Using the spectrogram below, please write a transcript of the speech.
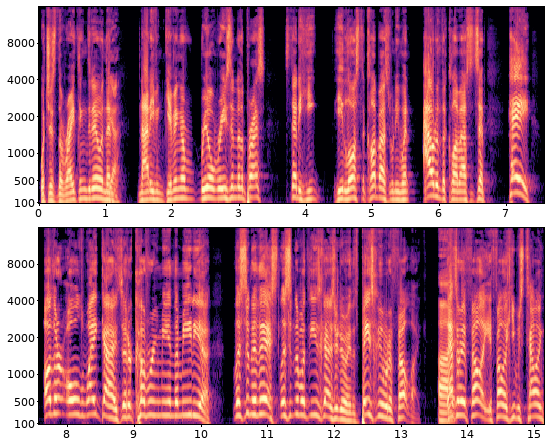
which is the right thing to do, and then Yeah. not even giving a real reason to the press. Instead, he he lost the clubhouse when he went out of the clubhouse and said, "Hey, other old white guys that are covering me in the media, listen to this. Listen to what these guys are doing." That's basically what it felt like. Uh, That's what it felt like. It felt like he was telling,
